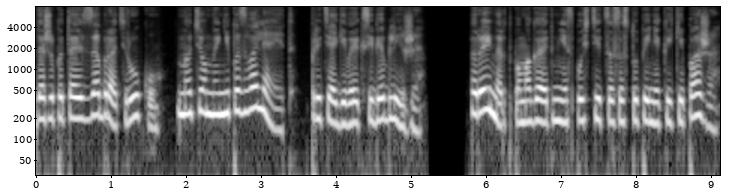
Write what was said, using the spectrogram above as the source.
даже пытаюсь забрать руку, но темный не позволяет, притягивая к себе ближе. Рейнард помогает мне спуститься со ступенек экипажа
